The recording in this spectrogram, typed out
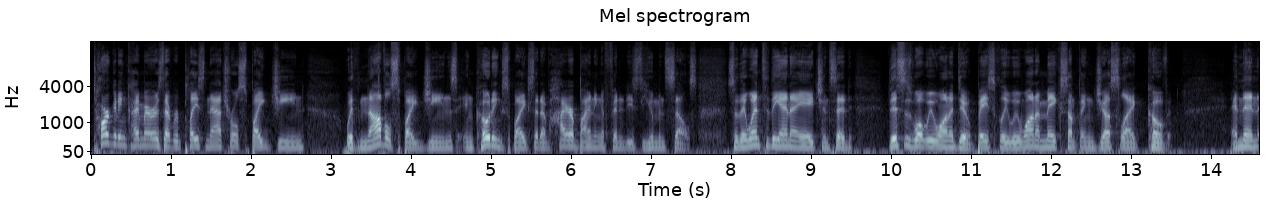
targeting chimeras that replace natural spike gene with novel spike genes encoding spikes that have higher binding affinities to human cells. So they went to the NIH and said, This is what we want to do. Basically, we want to make something just like COVID. And then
